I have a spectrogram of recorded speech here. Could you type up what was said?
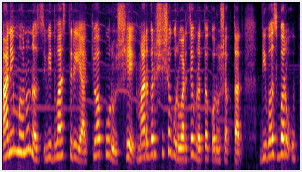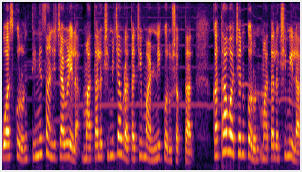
आणि म्हणूनच विधवा स्त्रिया किंवा पुरुष हे मार्गशीर्ष गुरुवारचे व्रत करू शकतात. दिवसभर उपवास करून तिन्ही सांजेच्या वेळेला माता लक्ष्मीच्या व्रताची मांडणी करू शकतात. कथा वाचन करून माता लक्ष्मीला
